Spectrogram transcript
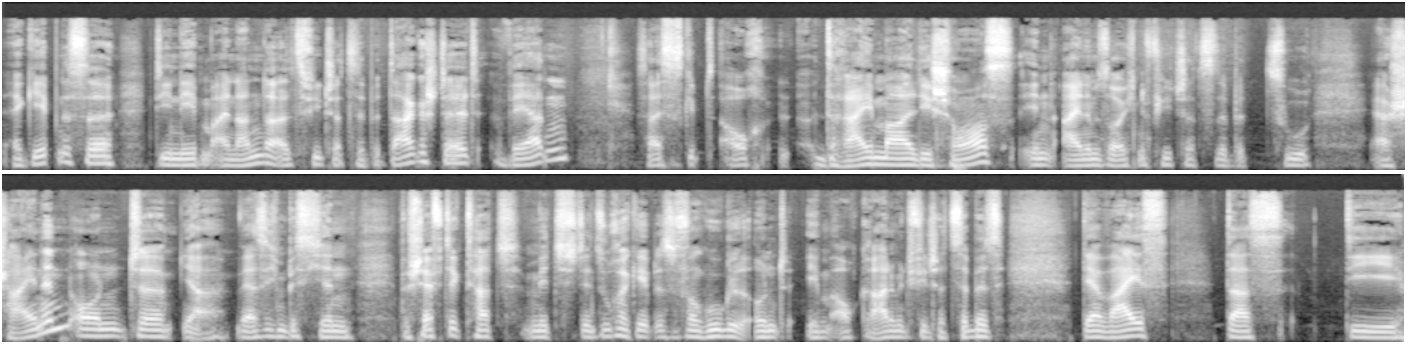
Ergebnisse, die nebeneinander als Featured Snippet dargestellt werden. Das heißt, es gibt auch dreimal die Chance, in einem solchen Featured Snippet zu erscheinen. Und äh, ja, wer sich ein bisschen beschäftigt hat mit den Suchergebnissen von Google und eben auch gerade mit Featured Snippets, der weiß, dass die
